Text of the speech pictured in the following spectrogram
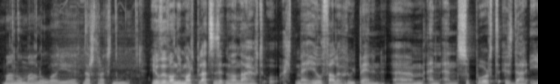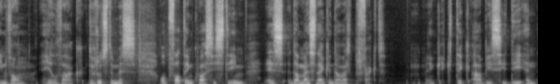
Mano Mano, wat je daar straks noemde? Heel veel van die marktplaatsen zitten vandaag echt, echt met heel felle groeipijnen. Um, en, en support is daar één van, heel vaak. De grootste misopvatting qua systeem is dat mensen denken dat werkt perfect. Ik, ik tik ABCD in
